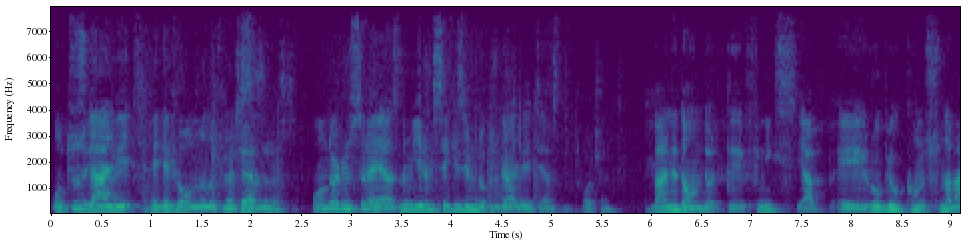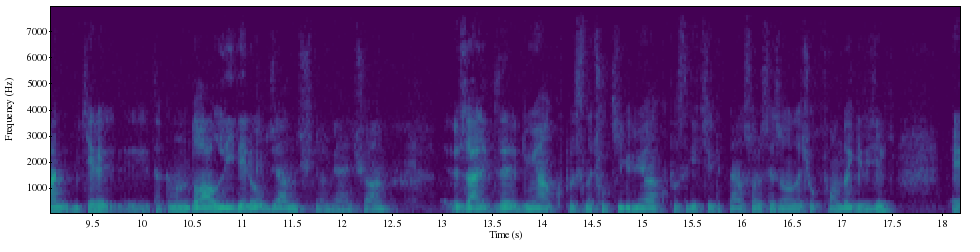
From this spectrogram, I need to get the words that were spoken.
30 galibiyet hedefi olmalı Kaça Phoenix'in. yazdınız? 14. sıraya yazdım. 28-29 galibiyet yazdım. Orçun. Bende de 14'te Phoenix. Ya e, Rubio konusunda ben bir kere e, takımın doğal lideri olacağını düşünüyorum yani şu an. Özellikle Dünya Kupası'nda çok iyi bir Dünya Kupası geçirdikten sonra sezona da çok formda girecek. E,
